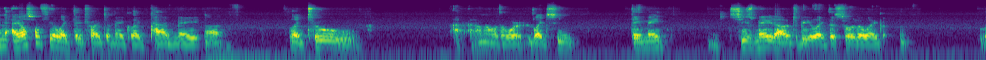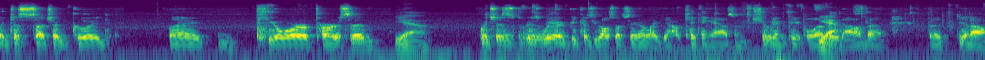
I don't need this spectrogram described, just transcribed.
And I also feel like they tried to make like Padme not like too. I don't know what the word like she they make she's made out to be like this sort of like like just such a good like pure person Yeah. which is is weird because you also see her like you know kicking ass and shooting people every Yeah. now and then but you know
